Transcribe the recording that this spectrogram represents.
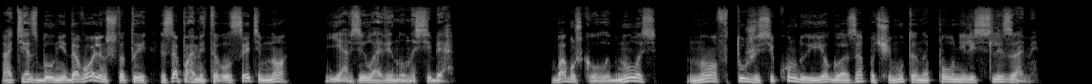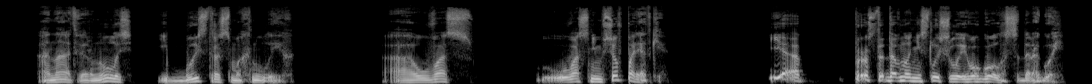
Отец был недоволен, что ты запамятовал с этим, но я взяла вину на себя». Бабушка улыбнулась, но в ту же секунду ее глаза почему-то наполнились слезами. Она отвернулась и быстро смахнула их. «А у вас... у вас с ним все в порядке?» «Я просто давно не слышала его голоса, дорогой»,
